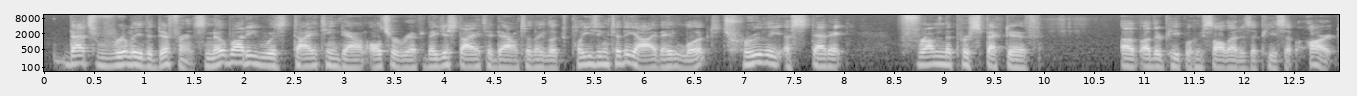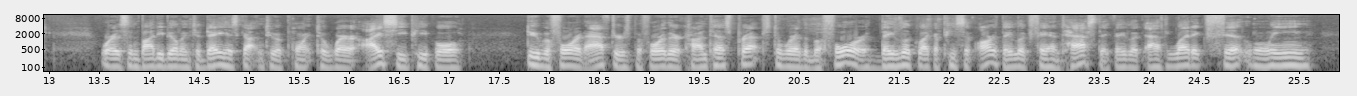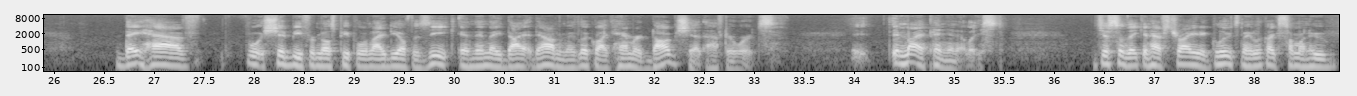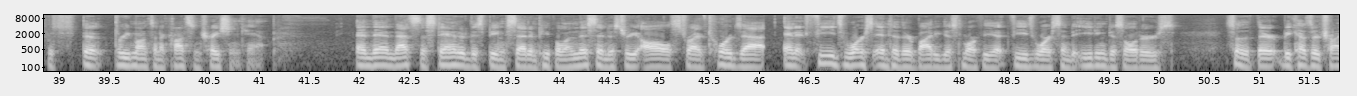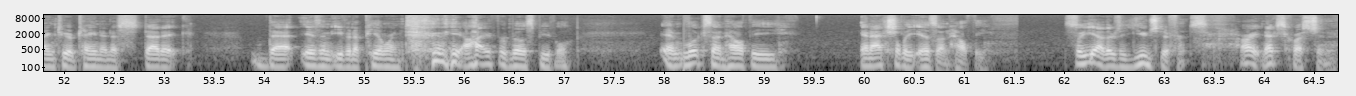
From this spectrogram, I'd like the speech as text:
That's really the difference. Nobody was dieting down ultra ripped. They just dieted down till they looked pleasing to the eye. They looked truly aesthetic from the perspective of other people who saw that as a piece of art. Whereas in bodybuilding today has gotten to a point to where I see people do before and afters before their contest preps to where the before they look like a piece of art. They look fantastic. They look athletic, fit, lean. They have what should be for most people an ideal physique, and then they diet down and they look like hammered dog shit afterwards. In my opinion, at least. Just so they can have striated glutes and they look like someone who was spent three months in a concentration camp and then that's the standard that's being set and people in this industry all strive towards that. And it feeds worse into their body dysmorphia. It feeds worse into eating disorders so that they're because they're trying to obtain an aesthetic that isn't even appealing to the eye for most people and looks unhealthy and actually is unhealthy. So yeah there's a huge difference. All right next question.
